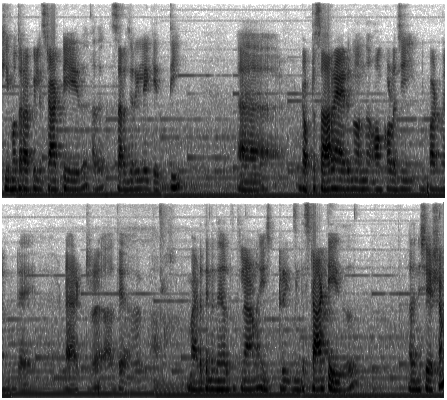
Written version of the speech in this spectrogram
കീമോതെറാപ്പിയിൽ സ്റ്റാർട്ട് ചെയ്ത് അത് സർജറിയിലേക്ക് എത്തി. ഡോക്ടർ സാറേ ആയിരുന്നു അന്ന് ഓങ്കോളജി ഡിപ്പാർട്ട്മെന്റിന്റെ ഡയറക്ടർ. അദ്ദേഹം മാഡത്തിന്റെ നേതൃത്വത്തിലാണ് ഈ ട്രീറ്റ്മെന്റ് സ്റ്റാർട്ട് ചെയ്തത്. അതിനുശേഷം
